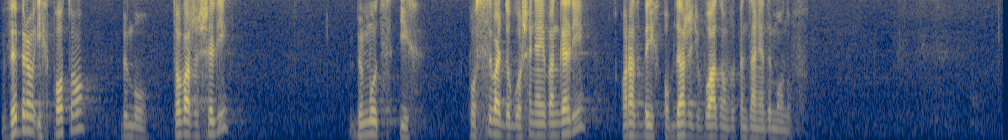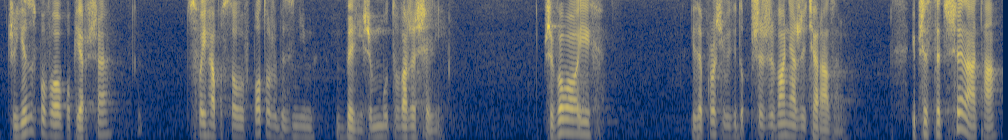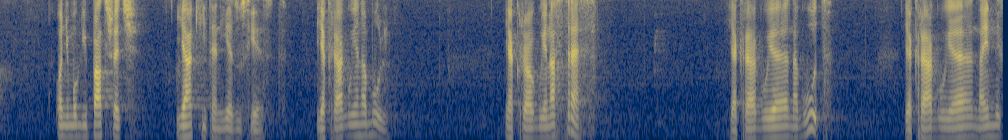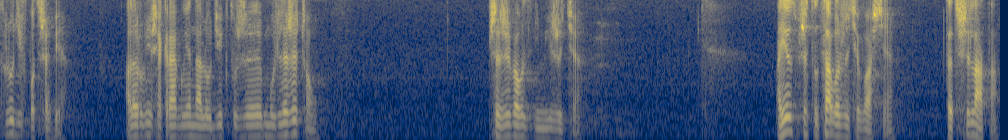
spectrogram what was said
Wybrał ich po to, by mu towarzyszyli, by móc ich posyłać do głoszenia Ewangelii oraz by ich obdarzyć władzą wypędzania demonów. Czyli Jezus powołał po pierwsze swoich apostołów po to, żeby z nim byli, żeby mu towarzyszyli. Przywołał ich i zaprosił ich do przeżywania życia razem. I przez te trzy lata oni mogli patrzeć, jaki ten Jezus jest, jak reaguje na ból, jak reaguje na stres, jak reaguje na głód, jak reaguje na innych ludzi w potrzebie, ale również jak reaguje na ludzi, którzy mu źle życzą. Przeżywał z nimi życie. A Jezus przez to całe życie właśnie, te trzy lata,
